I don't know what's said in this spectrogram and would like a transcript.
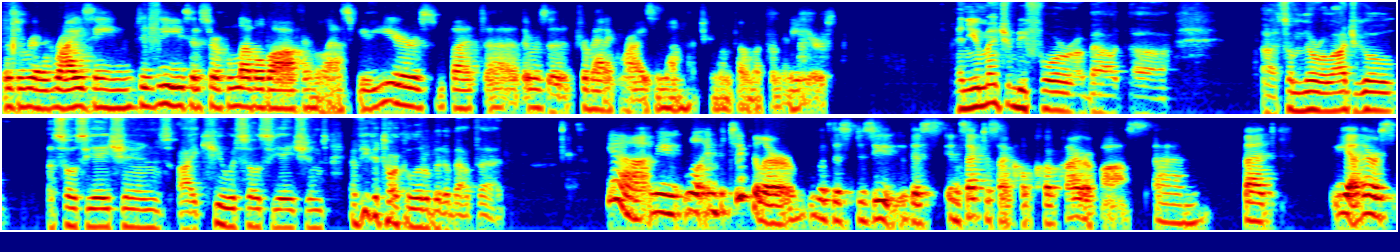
was a real rising disease that sort of leveled off in the last few years, but uh, there was a dramatic rise in non-Hodgkin lymphoma for many years. And you mentioned before about uh, uh, some neurological associations, IQ associations. If you could talk a little bit about that. Yeah, I mean, well, in particular with this disease, this insecticide called chlorpyrifos. Um, but yeah, there's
